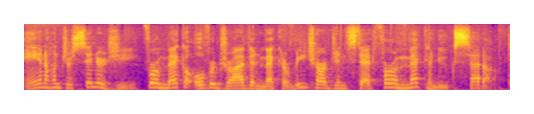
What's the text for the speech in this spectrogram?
and Hunter Synergy for a Mecha Overdrive and Mecha Recharge instead for a Mecha Nuke setup.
